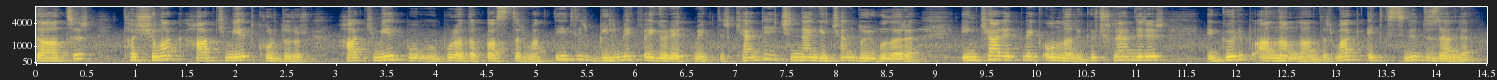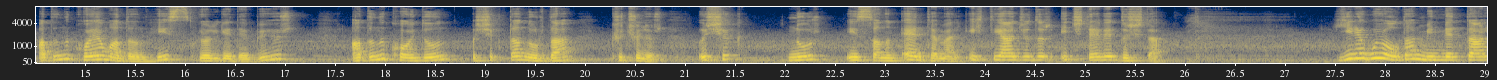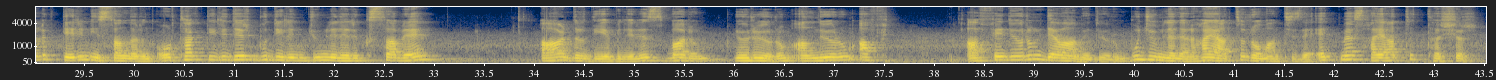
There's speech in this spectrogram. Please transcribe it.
dağıtır, taşımak hakimiyet kurdurur. Hakimiyet bu, burada bastırmak değildir, bilmek ve yönetmektir. Kendi içinden geçen duyguları inkar etmek onları güçlendirir. E, görüp anlamlandırmak etkisini düzenler. Adını koyamadığın his gölgede büyür. Adını koyduğun ışıkta nurda küçülür. Işık, nur insanın en temel ihtiyacıdır içte ve dışta. Yine bu yoldan minnettarlık derin insanların ortak dilidir. Bu dilin cümleleri kısa ve ağırdır diyebiliriz. Varım, görüyorum, anlıyorum, aff affediyorum, devam ediyorum. Bu cümleler hayatı romantize etmez, hayatı taşır.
